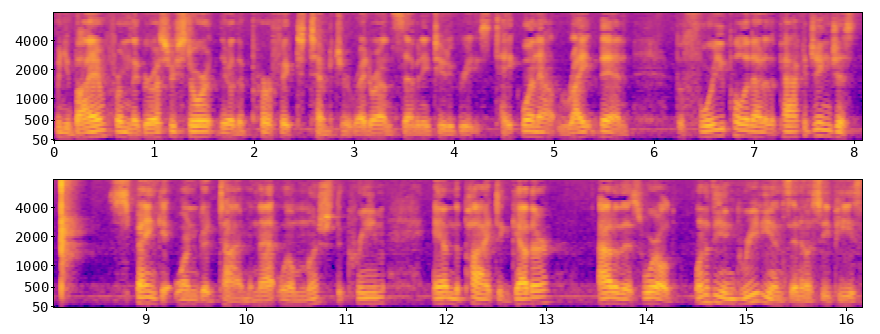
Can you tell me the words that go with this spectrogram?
When you buy them from the grocery store, they're the perfect temperature, right around 72 degrees. Take one out right then before you pull it out of the packaging, just spank it one good time, and that will mush the cream and the pie together out of this world. One of the ingredients in OCPs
